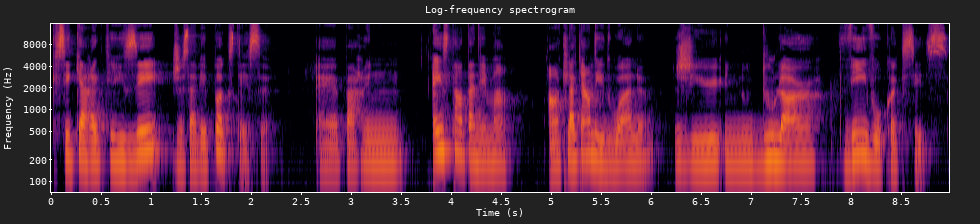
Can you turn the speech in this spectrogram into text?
qui s'est caractérisé, je savais pas que c'était ça, euh, par une instantanément, en claquant des doigts, j'ai eu une douleur vive au coccyx.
